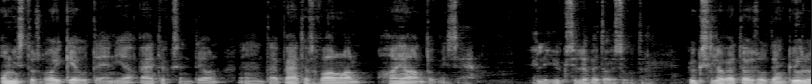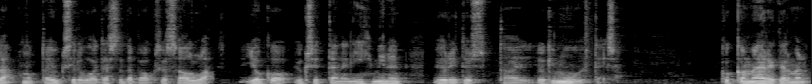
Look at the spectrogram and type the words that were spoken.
omistusoikeuteen ja päätöksenteon eh, tai päätösvallan hajaantumiseen. Eli yksilövetoisuuteen. Yksilövetoisuuteen kyllä, mutta yksilö voi tässä tapauksessa olla joko yksittäinen ihminen, yritys tai jokin muu yhteisö. Kokkan määritelmän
